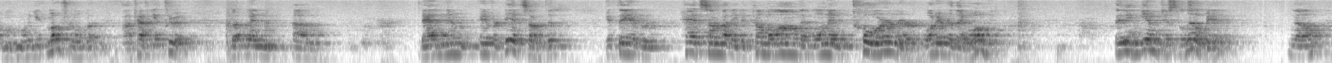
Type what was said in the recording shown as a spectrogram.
I'm going to get emotional, but I'll try to get through it. But when um, Dad and them ever did something, if they ever had somebody to come along that wanted corn or whatever they wanted, they didn't give them just a little bit. No,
